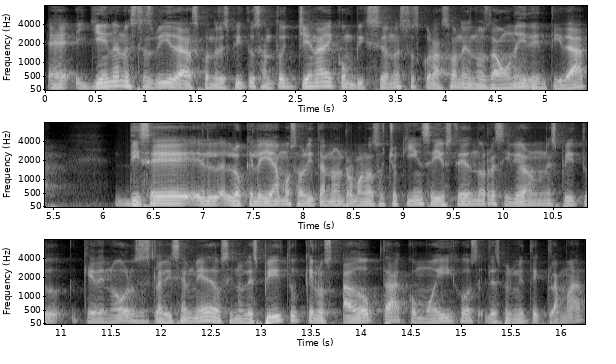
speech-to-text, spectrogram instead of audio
eh, llena nuestras vidas, cuando el Espíritu Santo llena de convicción nuestros corazones, nos da una identidad. Dice lo que leíamos ahorita ¿no? en Romanos 8:15, y ustedes no recibieron un espíritu que de nuevo los esclavice al miedo, sino el espíritu que los adopta como hijos y les permite clamar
